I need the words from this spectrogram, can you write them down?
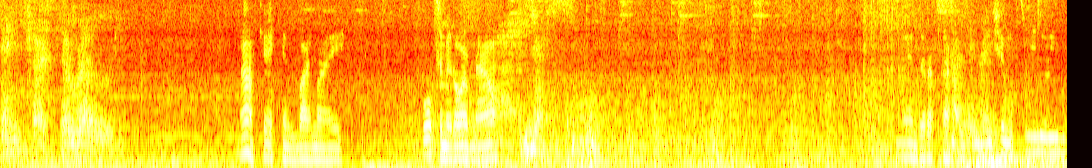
than curse the road. Okay, I can buy my ultimate orb now. Yes, And that attack information is really, really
